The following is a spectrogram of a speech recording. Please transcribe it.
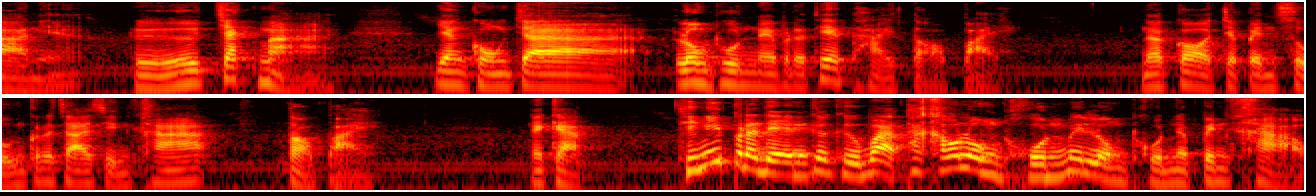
าเนี่ยหรือแจ็คหมายังคงจะลงทุนในประเทศไทยต่อไป แล้วก็จะเป็นศูนย์กระจายสินค้าต่อไปนะครับทีนี้ประเด็นก็คือว่าถ้าเขาลงทุนไม่ลงทุนเนี่ยเป็นข่าว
